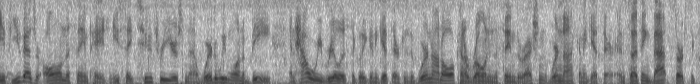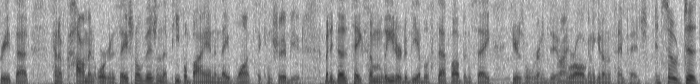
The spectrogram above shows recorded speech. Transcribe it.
if you guys are all on the same page and you say two, three years from now, where do we want to be and how are we realistically going to get there? Because if we're not all kind of rowing in the same direction, we're not going to get there. And so I think that starts to create that kind of common organizational vision that people buy in and they want to contribute. But it does take some leader to be able to step up and say, here's what we're going to do. Right. We're all going to get on the same page. And so did,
